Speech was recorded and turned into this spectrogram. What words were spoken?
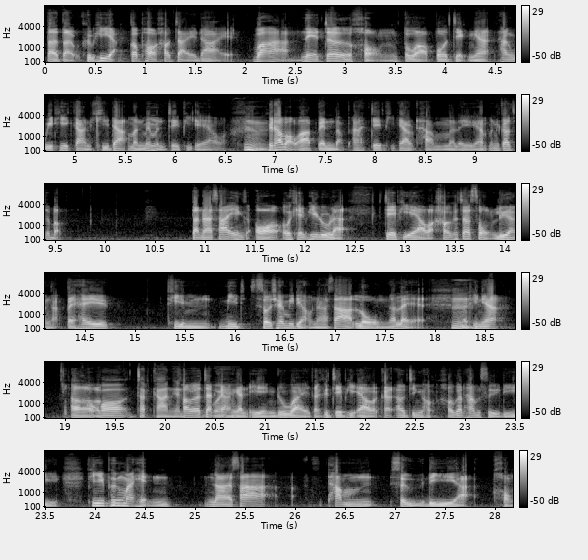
แต่แต่คือพี่อะก็พอเข้าใจได้ว่าเนเจอร์ของตัวโปรเจกต์เนี้ยทั้งวิธีการคิดอะมันไม่เหมือน JPL อืมคือถ้าบอกว่าเป็นแบบอะ JPL ทำอะไรอย่างเงี้ยมันก็จะแบบแต่นาซาเองก็อ๋อโอเค พี่รู้ละ JPL อะเขาก็จะส่งเรื่องอะไปให้ทีมมีโซเชียลมีเดียของนาซาลงนั่นแหละอืมแต่ทีเนี้ย เออเขาก็จัดการกันเขาก็จัดการด้วยกันเองด้วย แต่คือ JPL ก็เอาจริงเขาเขาก็ทำสื่อดี พี่เพิ่งมาเห็น NASA ทำสื่อดีอะของ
